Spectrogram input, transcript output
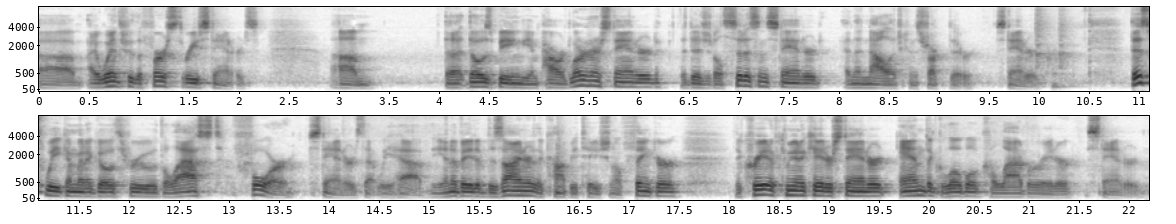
uh, I went through the first three standards. Um, the, those being the Empowered Learner Standard, the Digital Citizen Standard, and the Knowledge Constructor Standard. This week, I'm going to go through the last four standards that we have the Innovative Designer, the Computational Thinker, the Creative Communicator Standard, and the Global Collaborator Standard.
